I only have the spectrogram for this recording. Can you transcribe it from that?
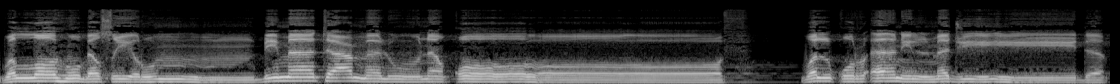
والله بصير بما تعملون قاف. والقرآن المجيد.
